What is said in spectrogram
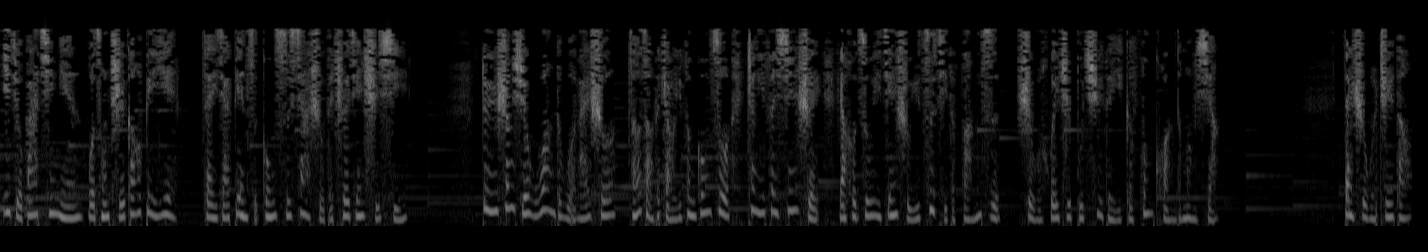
一九八七年，我从职高毕业，在一家电子公司下属的车间实习。对于升学无望的我来说，早早的找一份工作，挣一份薪水，然后租一间属于自己的房子，是我挥之不去的一个疯狂的梦想。但是我知道，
